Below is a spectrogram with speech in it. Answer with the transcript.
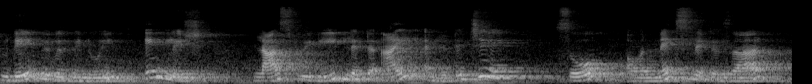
Today we will be doing English. Last we did letter I and letter J. So our next letters are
